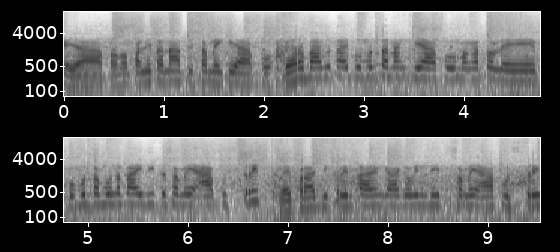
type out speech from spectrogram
kaya papapalitan natin sa may Quiapo. Pero bago tayo pumunta ng Quiapo mga tol eh pupunta muna tayo dito sa may Apo Street. May project rin tayong gagawin dito sa may Apo Street.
